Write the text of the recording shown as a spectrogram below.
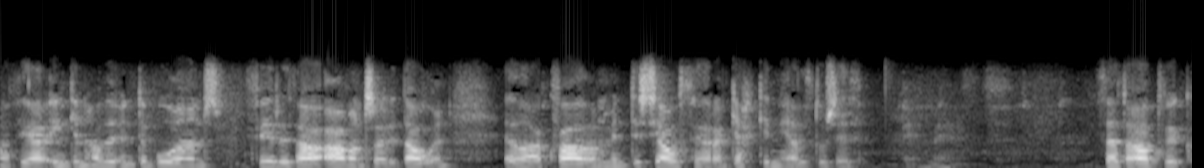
Af því að enginn hafði undirbúið hans fyrir það að af hans væri dáinn eða hvað hann myndi sjá þegar hann gekk inn í. Einmitt. Þetta atvik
